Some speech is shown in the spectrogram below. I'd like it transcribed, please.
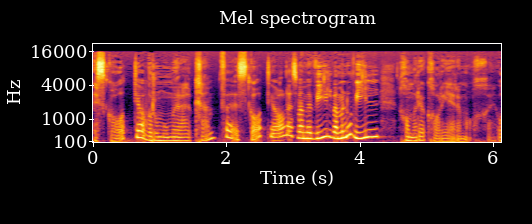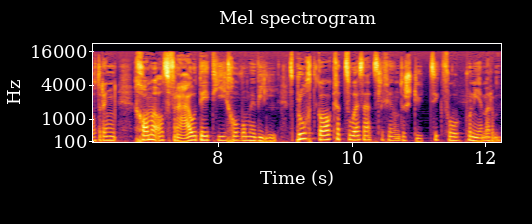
es geht ja, warum muss man auch kämpfen? Es geht ja alles, wenn man will, wenn man nur will, kann man ja Karriere machen. Oder dann kann man als Frau dort hinkommen, wo man will. Es braucht gar keine zusätzliche Unterstützung von, von niemandem.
